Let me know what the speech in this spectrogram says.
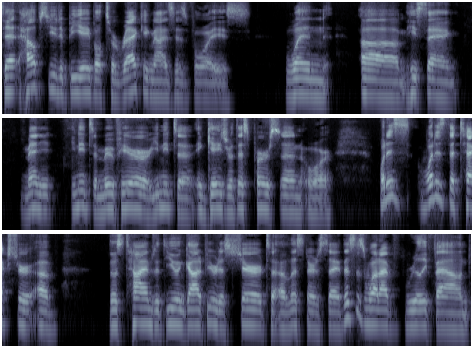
that helps you to be able to recognize his voice? When um, he's saying, man, you, you need to move here or you need to engage with this person or what is what is the texture of those times with you and God? If you were to share to a listener to say this is what I've really found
